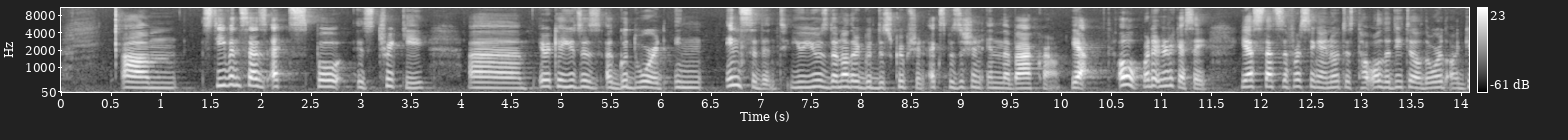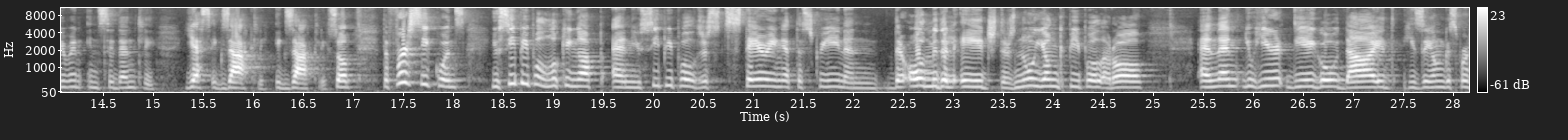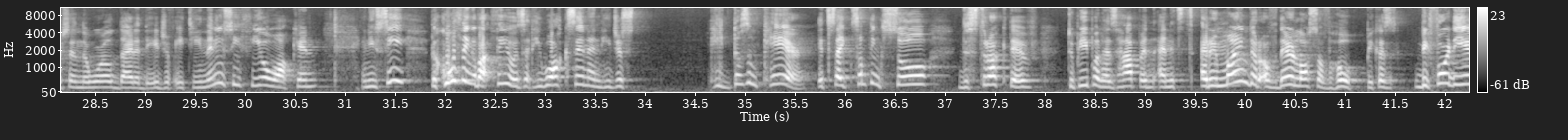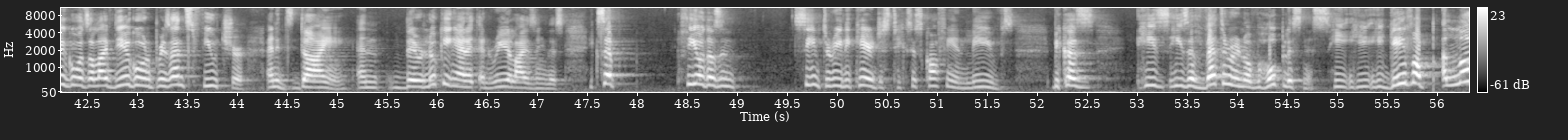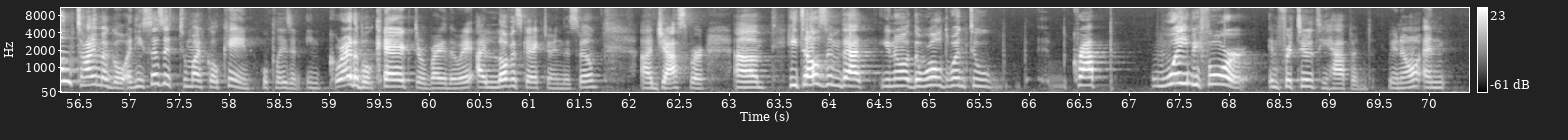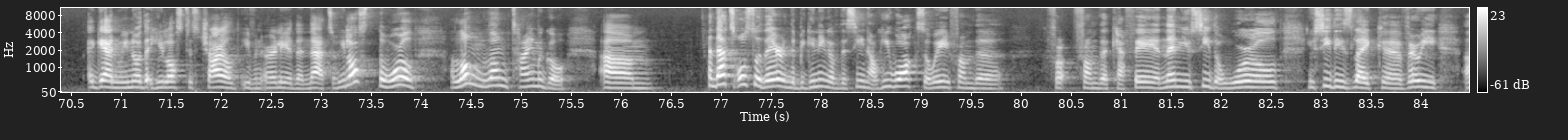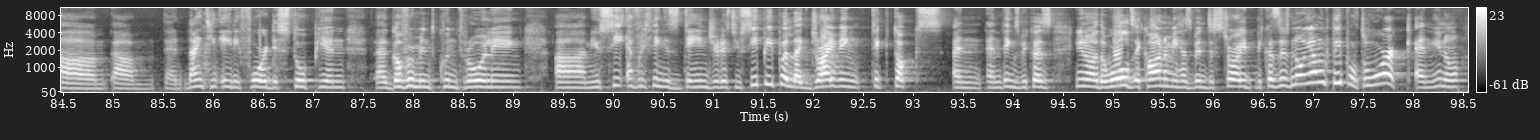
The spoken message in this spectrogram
um, steven says expo is tricky uh, Erica uses a good word in incident. You used another good description, exposition in the background. Yeah. Oh, what did Erica say? Yes, that's the first thing I noticed how all the detail of the word are given incidentally. Yes, exactly, exactly. So the first sequence, you see people looking up and you see people just staring at the screen and they're all middle aged. There's no young people at all. And then you hear Diego died. He's the youngest person in the world, died at the age of 18. Then you see Theo walk in and you see, the cool thing about Theo is that he walks in and he just, he doesn't care. It's like something so destructive to people has happened and it's a reminder of their loss of hope because before Diego was alive, Diego represents future and it's dying and they're looking at it and realizing this. Except Theo doesn't seem to really care, just takes his coffee and leaves because he's he's a veteran of hopelessness. He, he he gave up a long time ago, and he says it to Michael Caine, who plays an incredible character, by the way. I love his character in this film, uh, Jasper. Um, he tells him that you know the world went to crap way before infertility happened, you know, and again we know that he lost his child even earlier than that. So he lost the world a long, long time ago. Um, and that's also there in the beginning of the scene, how he walks away from the fr- from the cafe, and then you see the world. You see these like uh, very um, um, 1984 dystopian uh, government controlling. Um, you see everything is dangerous. You see people like driving tuk-tuks and and things because you know the world's economy has been destroyed because there's no young people to work, and you know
